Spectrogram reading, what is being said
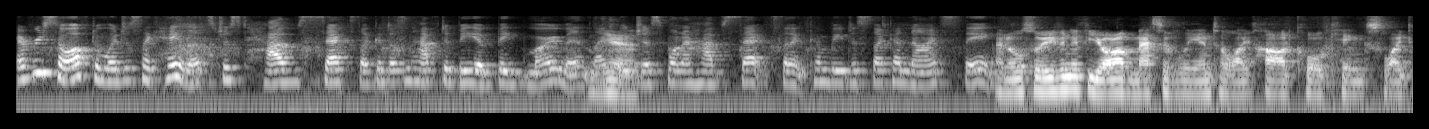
every so often we're just like, hey, let's just have sex. Like, it doesn't have to be a big moment. Like, Yeah. we just want to have sex, and it can be just like a nice thing. And also, even if you are massively into like hardcore kinks, like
